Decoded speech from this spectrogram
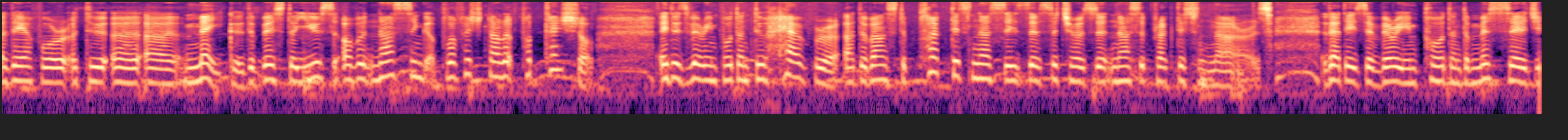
Therefore, to uh, uh, make the best use of nursing professional potential it is very important to have advanced practice nurses such as nurse practitioners. That is a very important message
